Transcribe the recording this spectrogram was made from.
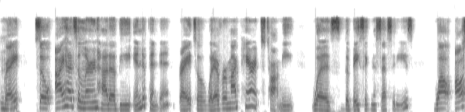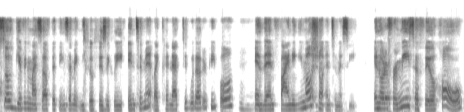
Mhm. right? So I had to learn how to be independent, right? So whatever my parents taught me was the basic necessities while also giving myself the things that make me feel physically intimate, like connected with other people, Mhm. and then finding emotional intimacy in order for me to feel whole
